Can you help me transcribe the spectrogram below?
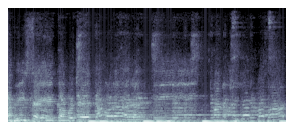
అభిషేకము చేతమురారండి మన అయ్యప్ప స్వామిది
